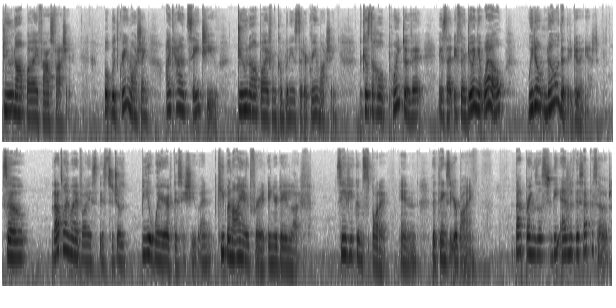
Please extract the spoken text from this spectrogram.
do not buy fast fashion. But with greenwashing, I can't say to you, do not buy from companies that are greenwashing because the whole point of it is that if they're doing it well, we don't know that they're doing it. So that's why my advice is to just be aware of this issue and keep an eye out for it in your daily life. See if you can spot it in the things that you're buying. That brings us to the end of this episode.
